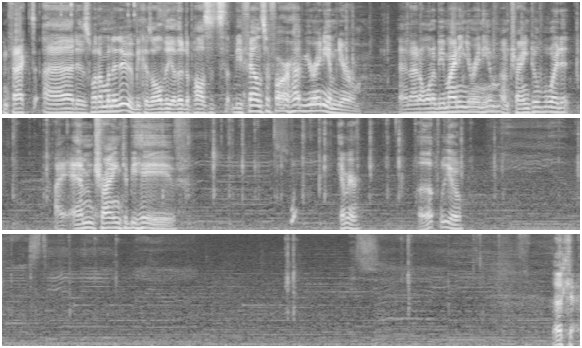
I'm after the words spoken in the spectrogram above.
In fact, uh, that is what I'm going to do because all the other deposits that we found so far have uranium near them. And I don't want to be mining uranium. I'm trying to avoid it. I am trying to behave. Come here. Up we go. Okay.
